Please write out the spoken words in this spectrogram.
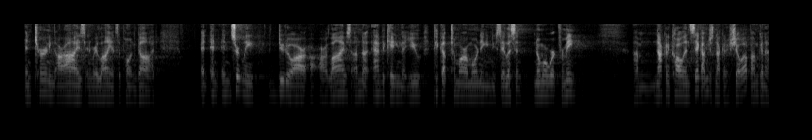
and turning our eyes in reliance upon God. And, and, and certainly, due to our, our, our lives, I'm not advocating that you pick up tomorrow morning and you say, listen, no more work for me. I'm not going to call in sick. I'm just not going to show up. I'm going to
